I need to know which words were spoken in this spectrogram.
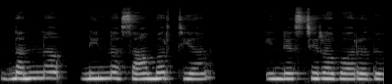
ನನ್ನ ನಿನ್ನ ಸಾಮರ್ಥ್ಯ ಇನ್ನೆಷ್ಟಿರಬಾರದು.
